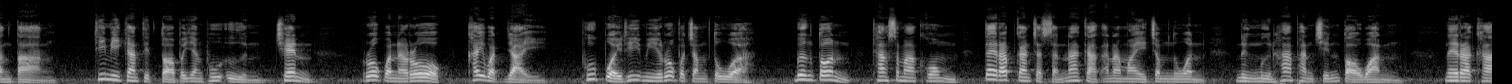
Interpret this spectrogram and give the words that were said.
ต่างๆ ที่มีการติดต่อไปยังผู้อื่น เช่น โรควัณโรค ไข้หวัดใหญ่ ผู้ป่วยที่มีโรคประจำตัว เบื้องต้นทางสมาคม ได้รับการจัดสรรหน้ากากอนามัยจำนวน 15,000 ชิ้นต่อวัน ในราคา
